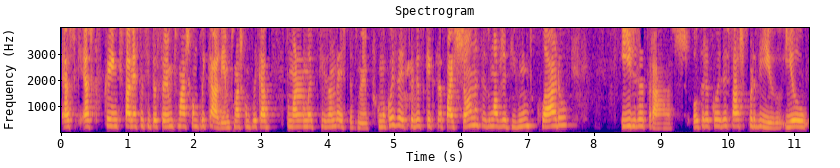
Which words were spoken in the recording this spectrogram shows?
Acho, acho que quem está nessa situação é muito mais complicado e é muito mais complicado tomar uma decisão destas, não é? Porque uma coisa é saber o que é que te apaixona, tens um objetivo muito claro e ires atrás. Outra coisa é estás perdido. E eu,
